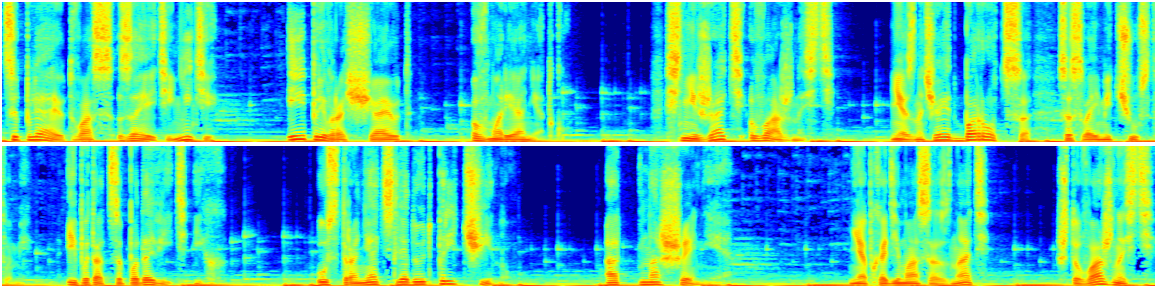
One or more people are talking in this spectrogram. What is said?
цепляют вас за эти нити – и превращают в марионетку. Снижать важность не означает бороться со своими чувствами и пытаться подавить их. Устранять следует причину – отношение. Необходимо осознать, что важность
